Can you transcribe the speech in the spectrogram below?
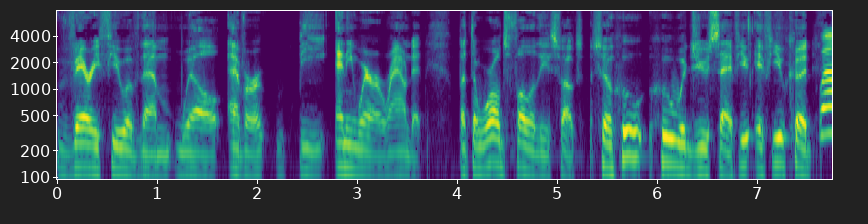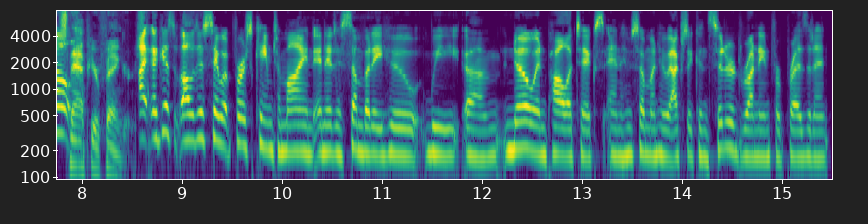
very few of them will ever be anywhere around it. But the world's full of these folks. So who who would you say if you if you could Well, snap your fingers? I, I guess I'll just say what first came to mind, and it is somebody who we um, know in politics and who's someone who actually considered running for president,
